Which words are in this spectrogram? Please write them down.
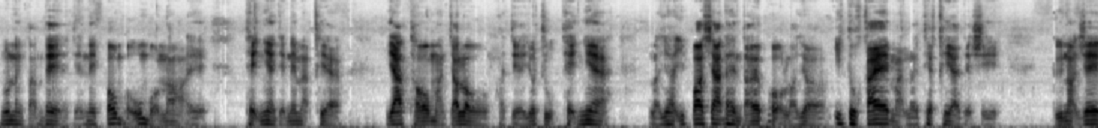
luôn năng tạm đề để nên bố mũ bộ nọ thế nhẹ để nên mà kia giá thầu mà cho lô hoặc để vô trụ thế nhẹ. Là do ít bao xa đền tới bộ, là do ít tu cái mà lời thiệt kia thì à, gì cứ nói dễ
